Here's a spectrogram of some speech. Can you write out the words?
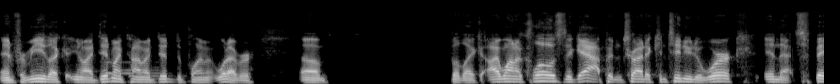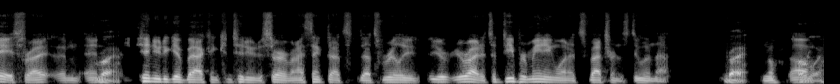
And for me, like you know, I did my time, I did deployment, whatever. Um, but like I want to close the gap and try to continue to work in that space, right? And and Right. continue to give back and continue to serve. And I think that's that's really you're you're right. It's a deeper meaning when it's veterans doing that. Right. You know, Um, Totally.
